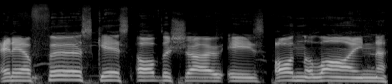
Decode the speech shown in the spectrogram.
And our first guest of the show is on the line.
